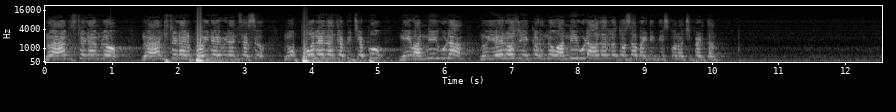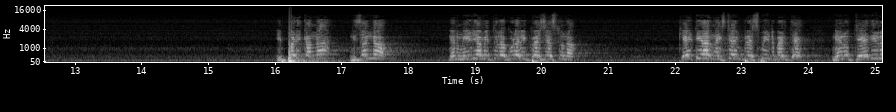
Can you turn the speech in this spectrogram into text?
నువ్వు ఆమ్స్టర్డామ్లో నువ్వు ఆమ్స్టర్డామ్ పోయిన ఎవిడెన్సెస్ నువ్వు పోలేదని చెప్పి చెప్పు. నీవన్నీ కూడా నువ్వు ఏ రోజు ఎక్కడున్నావు అన్నీ కూడా ఆధార్లతో సహా బయటికి తీసుకొని వచ్చి పెడతాను. ఇప్పటికన్నా నిజంగా నేను మీడియా మిత్రులకు కూడా రిక్వెస్ట్ చేస్తున్నా. KTR next time press meet పెడితే నేను తేదీలు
